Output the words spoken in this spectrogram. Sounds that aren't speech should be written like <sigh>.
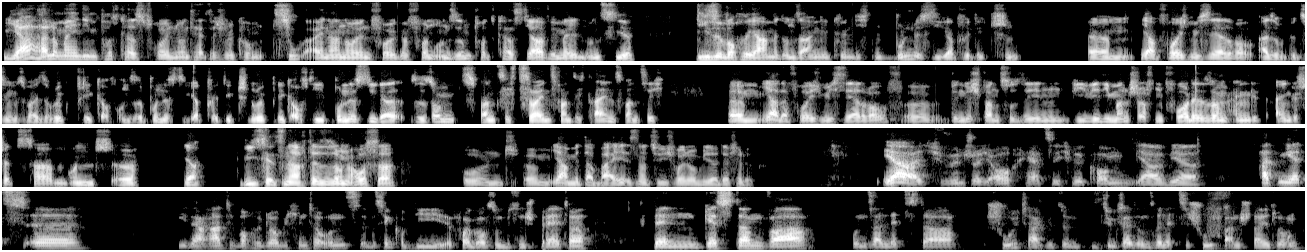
Ja, hallo meine lieben Podcast-Freunde und herzlich willkommen zu einer neuen Folge von unserem Podcast. Ja, wir melden uns hier diese Woche ja mit unserer angekündigten Bundesliga-Prediction. Ähm, ja, freue ich mich sehr drauf, also beziehungsweise Rückblick auf unsere Bundesliga-Prediction, Rückblick auf die Bundesliga-Saison 2022-2023. Ähm, ja, da freue ich mich sehr drauf. Äh, bin gespannt zu sehen, wie wir die Mannschaften vor der Saison einge eingeschätzt haben und äh, ja, wie es jetzt nach der Saison aussah. Und ähm, ja, mit dabei ist natürlich heute auch wieder der Philipp. Ja, ich wünsche euch auch herzlich willkommen. Ja, wir hatten jetzt äh, eine harte Woche, glaube ich, hinter uns. Deswegen kommt die Folge auch so ein bisschen später. Denn gestern war unser letzter Schultag, beziehungsweise unsere letzte Schulveranstaltung.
